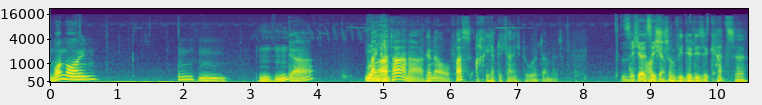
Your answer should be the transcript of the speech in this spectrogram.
Moin Moin. Mhm. Mhm. Ja. Mein Katana, genau. Was? Ach, ich habe dich gar nicht berührt damit. sicher ist sicher. schon wieder diese Katze.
